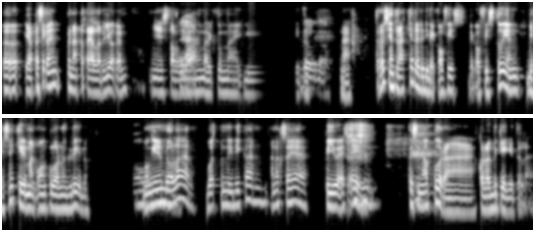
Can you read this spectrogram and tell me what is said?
uh, ya pasti kalian pernah ke teller juga kan? Store ya. uang narik tunai gitu. Betul, betul. nah terus yang terakhir ada di back office. Back office tuh yang biasanya kiriman uang ke luar negeri tuh. Oh. mau ngirim dolar buat pendidikan anak saya ke USA ke Singapura. Nah kurang lebih kayak gitulah.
